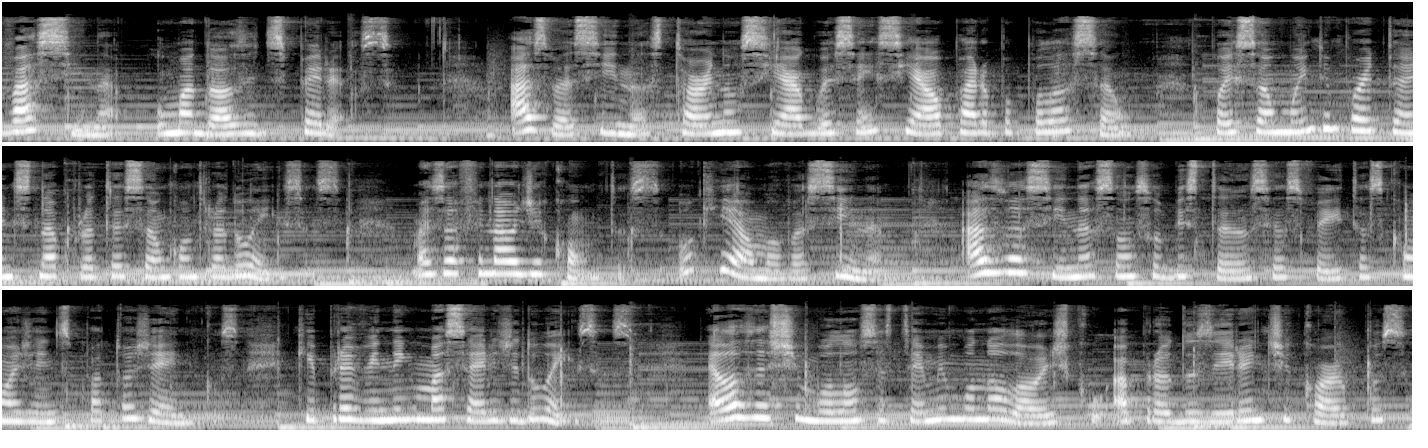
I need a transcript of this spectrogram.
Vacina, uma dose de esperança. As vacinas tornam-se algo essencial para a população, pois são muito importantes na proteção contra doenças. Mas afinal de contas, o que é uma vacina? As vacinas são substâncias feitas com agentes patogênicos que previnem uma série de doenças. Elas estimulam o sistema imunológico a produzir anticorpos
